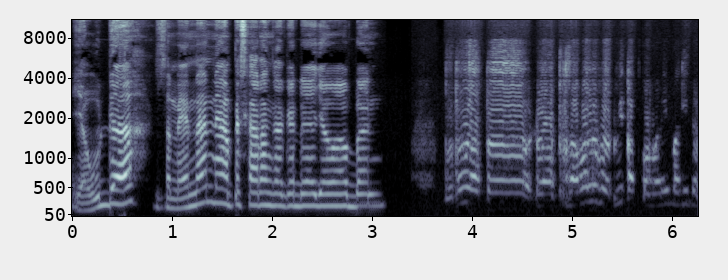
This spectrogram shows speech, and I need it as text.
Ya udah senenan ya sampai sekarang kagak ada jawaban. Jadi waktu doa bersama lu buat duit 4,5 gitu.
